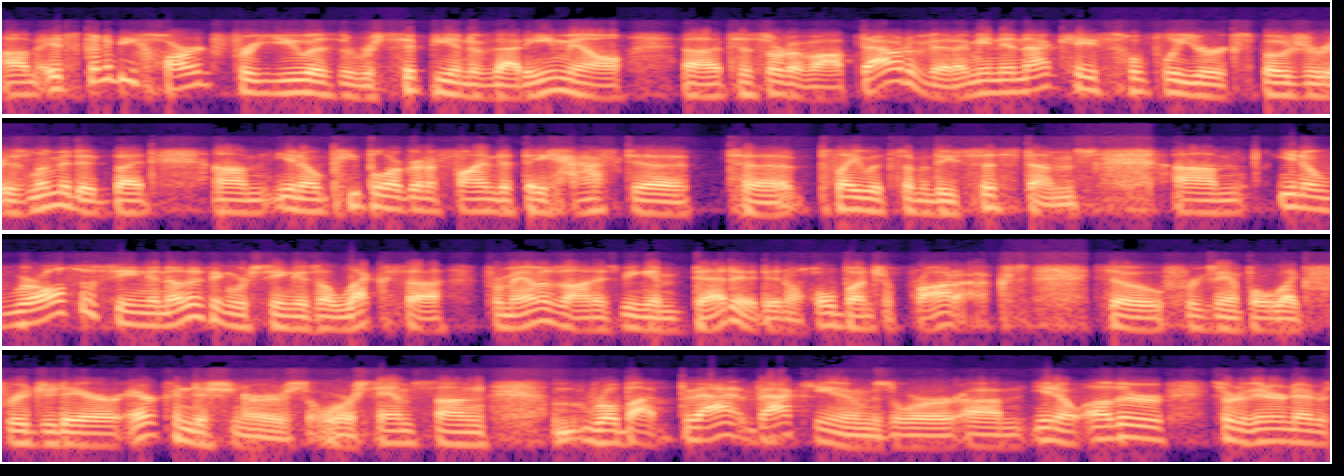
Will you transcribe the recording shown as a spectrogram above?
um, it's going to be hard for you as the recipient of that email uh, to sort of opt out of it. I mean, in that case, hopefully your exposure is limited, but um, you know people are going to find that they have to to play with some of these systems. Um, you know, we're also seeing another thing we're seeing is Alexa from Amazon is being embedded in a whole bunch of products. So, for example, like Frigidaire air conditioners or Samsung robot va- vacuums or um, you know other sort of Internet of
